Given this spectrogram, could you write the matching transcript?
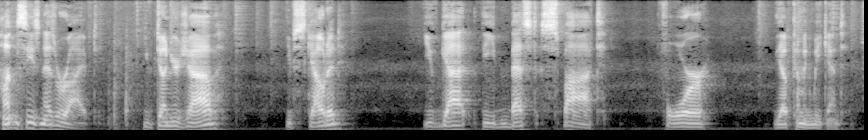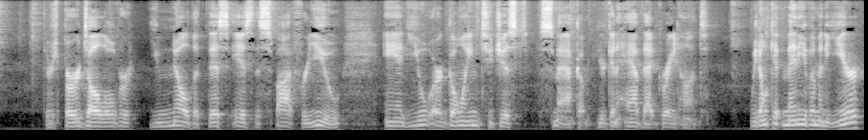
Hunting season has arrived. You've done your job, you've scouted, you've got the best spot for the upcoming weekend. There's birds all over. You know that this is the spot for you, and you are going to just smack them. You're going to have that great hunt. We don't get many of them in a year.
